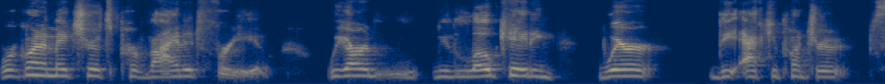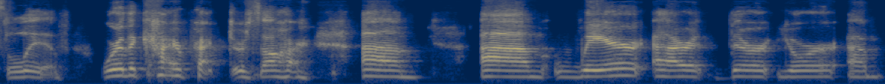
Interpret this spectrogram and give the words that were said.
We're going to make sure it's provided for you. We are locating where the acupuncturists live, where the chiropractors are, um, um, where are their, your um,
